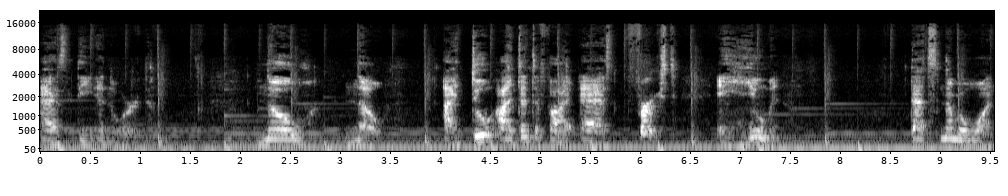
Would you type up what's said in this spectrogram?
as the N word. No, no. I do identify as first, a human. That's number one.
